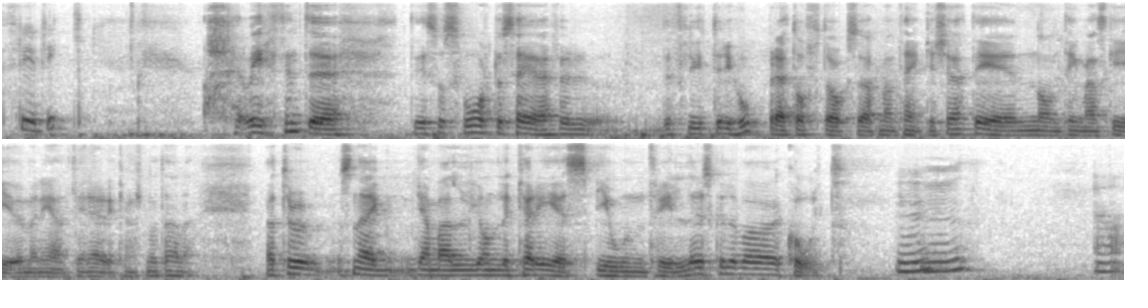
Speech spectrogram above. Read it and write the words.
Fredrik? Jag vet inte. Det är så svårt att säga för det flyter ihop rätt ofta också att man tänker sig att det är någonting man skriver men egentligen är det kanske något annat. Jag tror sån här gammal John le Carré spionthriller skulle vara coolt. Mm. Mm. Ja.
